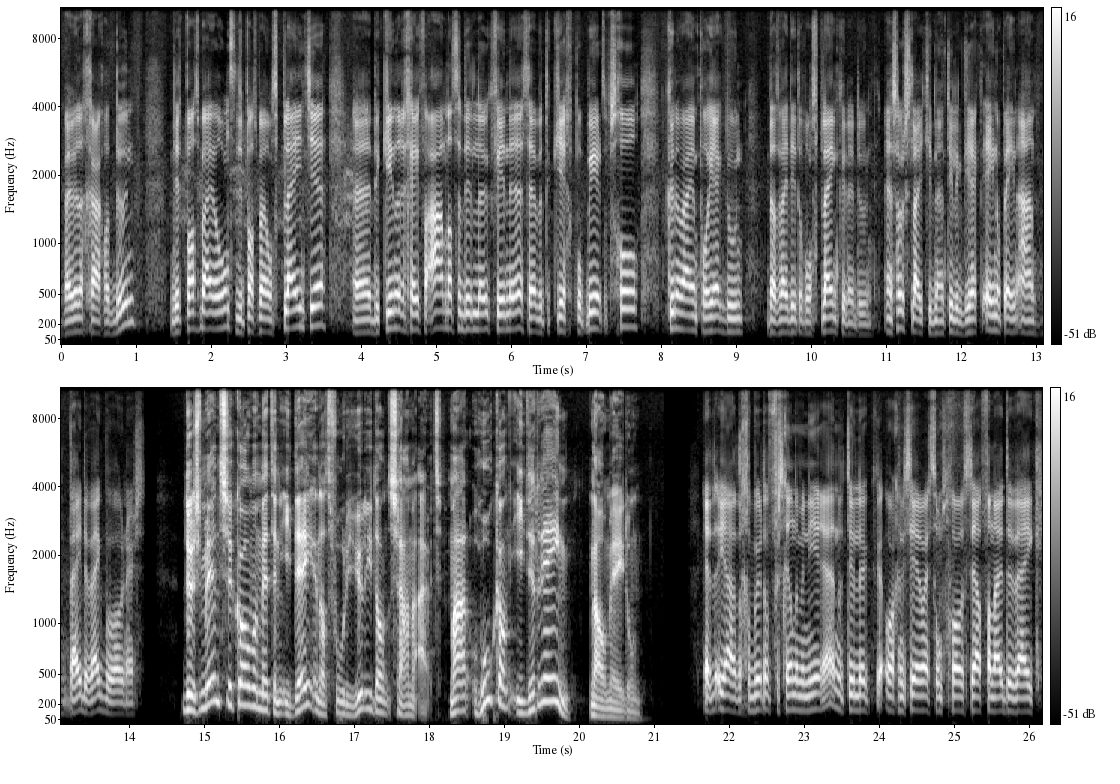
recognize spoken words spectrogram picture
wij willen graag wat doen. Dit past bij ons, dit past bij ons pleintje. de kinderen geven aan dat ze dit leuk vinden. Ze hebben het een keer geprobeerd op school. Kunnen wij een project doen dat wij dit op ons plein kunnen doen? En zo sluit je natuurlijk direct één op één aan bij de wijkbewoners. Dus mensen komen met een idee en dat voeren jullie dan samen uit. Maar hoe kan iedereen nou meedoen? Ja, dat gebeurt op verschillende manieren. Natuurlijk organiseren wij soms gewoon zelf vanuit de wijk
